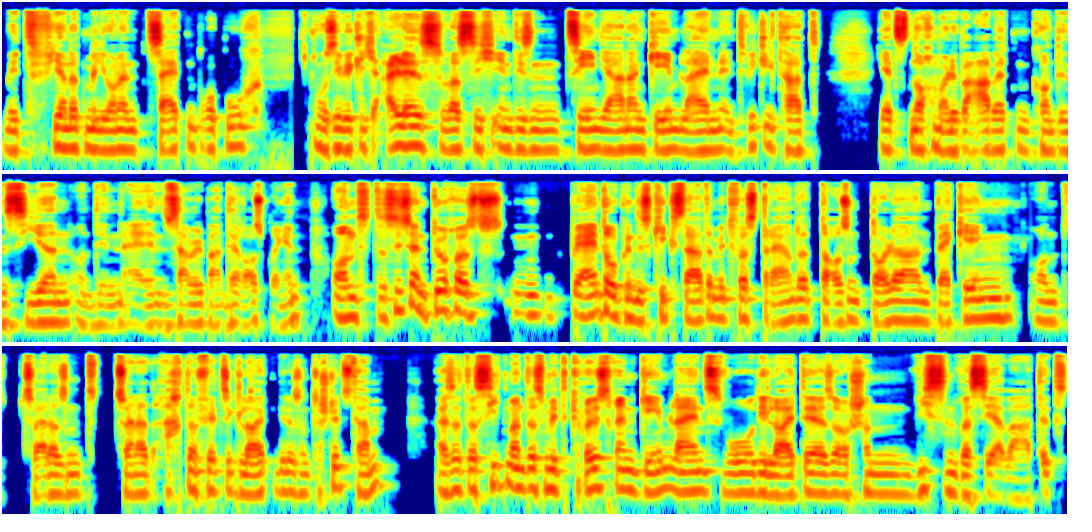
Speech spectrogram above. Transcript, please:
mit 400 Millionen Seiten pro Buch, wo sie wirklich alles, was sich in diesen zehn Jahren an Gameline entwickelt hat, jetzt nochmal überarbeiten, kondensieren und in einen Sammelband herausbringen. Und das ist ein durchaus beeindruckendes Kickstarter mit fast 300.000 Dollar an Backing und 2248 Leuten, die das unterstützt haben. Also da sieht man das mit größeren Gamelines, wo die Leute also auch schon wissen, was sie erwartet,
